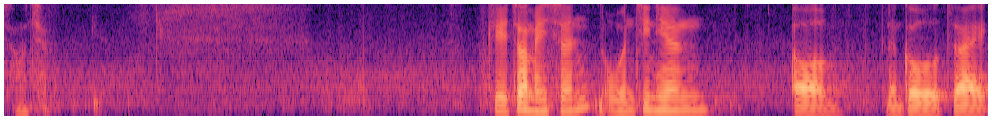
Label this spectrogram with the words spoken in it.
上去。可以赞美神，我们今天呃能够在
